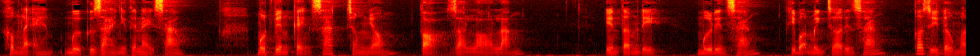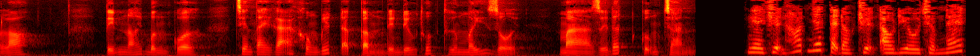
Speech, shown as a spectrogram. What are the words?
không lẽ mưa cứ dài như thế này sao? Một viên cảnh sát trong nhóm tỏ ra lo lắng. Yên tâm đi, mưa đến sáng thì bọn mình chờ đến sáng, có gì đâu mà lo. Tín nói bâng quơ, trên tay gã không biết đã cầm đến điếu thuốc thứ mấy rồi, mà dưới đất cũng tràn. Nghe chuyện hot nhất tại đọc truyện audio net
